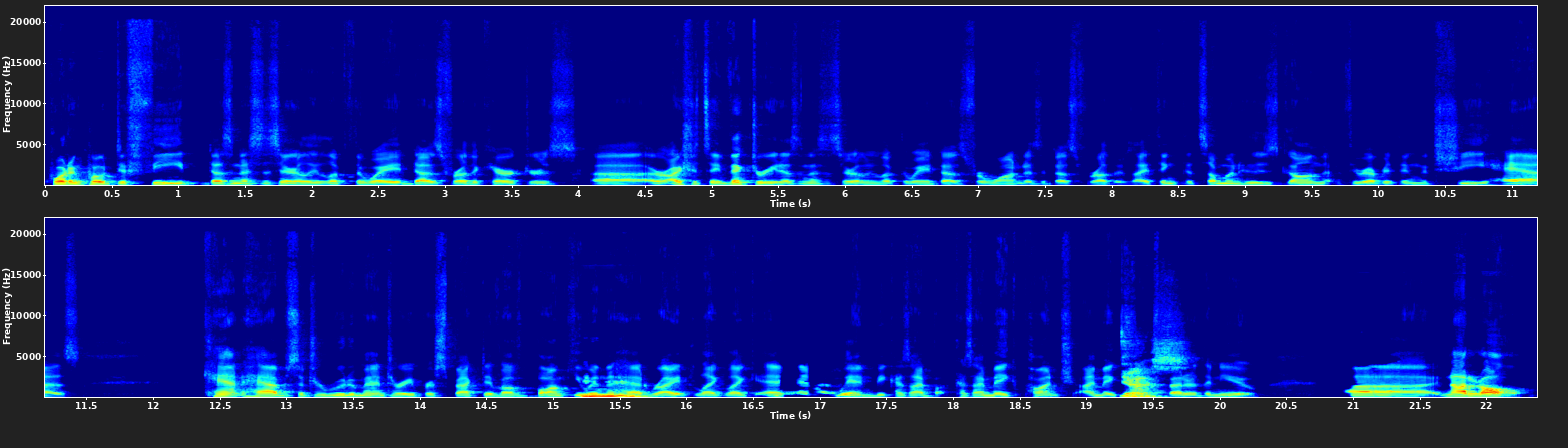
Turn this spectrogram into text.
quote unquote defeat doesn't necessarily look the way it does for other characters uh, or i should say victory doesn't necessarily look the way it does for wanda as it does for others i think that someone who's gone through everything that she has can't have such a rudimentary perspective of bonk you in the Mhm. head right like like and, and i win because i because i make punch i make Yes. punch better than you uh not at all.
